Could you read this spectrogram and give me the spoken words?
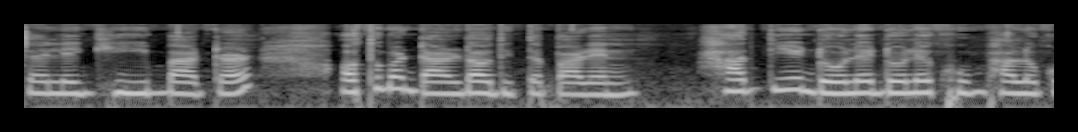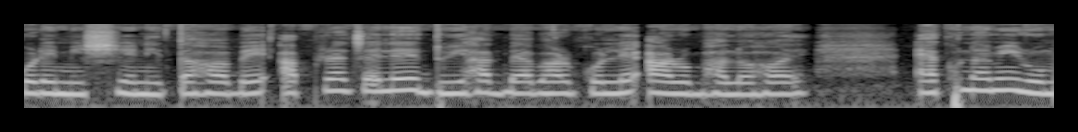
চাইলে ঘি, বাটার অথবা ডালডাও দিতে পারেন। হাত দিয়ে ডলে ডলে খুব ভালো করে মিশিয়ে নিতে হবে। আপনারা চাইলে দুই হাত ব্যবহার করলে আরও ভালো হয়। এখন আমি রুম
